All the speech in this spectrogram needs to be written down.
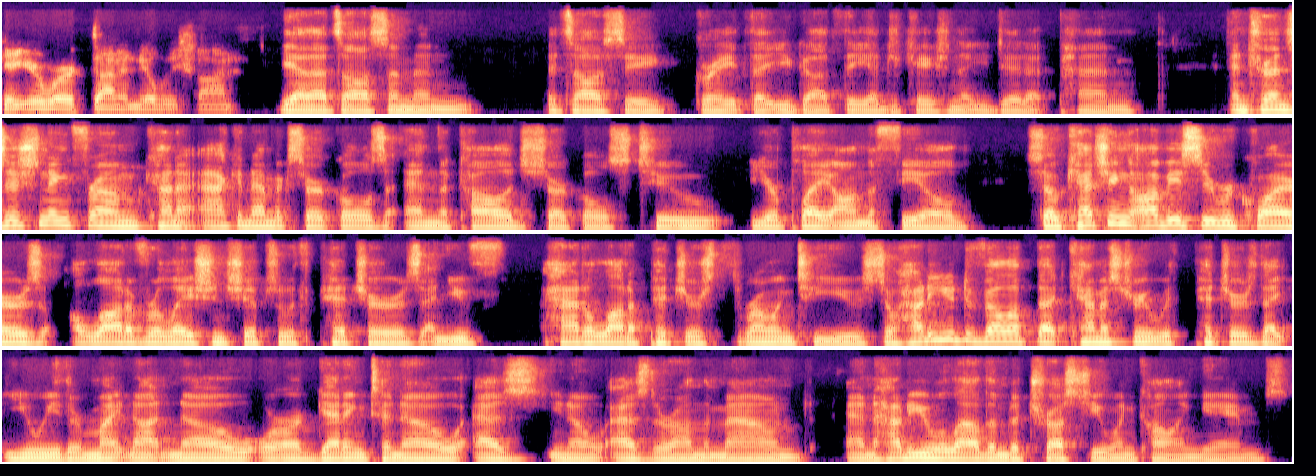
get your work done and you'll be fine. Yeah, that's awesome. And it's obviously great that you got the education that you did at Penn. And transitioning from kind of academic circles and the college circles to your play on the field. So catching obviously requires a lot of relationships with pitchers and you've had a lot of pitchers throwing to you. So how do you develop that chemistry with pitchers that you either might not know or are getting to know as, you know, as they're on the mound and how do you allow them to trust you when calling games?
